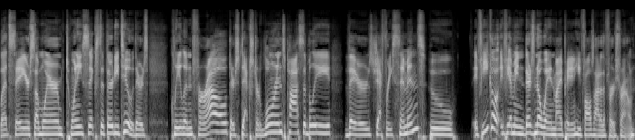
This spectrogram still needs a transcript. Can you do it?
let's say you're somewhere 26 to 32. There's Clelin Ferrell. There's Dexter Lawrence, possibly. There's Jeffrey Simmons, who. If he go, if he, I mean, there's no way, in my opinion, he falls out of the first round.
